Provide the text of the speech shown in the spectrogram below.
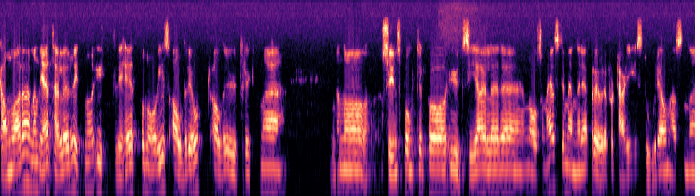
kan være. Men jeg teller ikke noe ytterlighet på noe vis. Aldri gjort. Aldri uttrykt med med noen synspunkter på utsida eller eh, noe som helst. Jeg mener jeg prøver å fortelle historien om hvordan det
